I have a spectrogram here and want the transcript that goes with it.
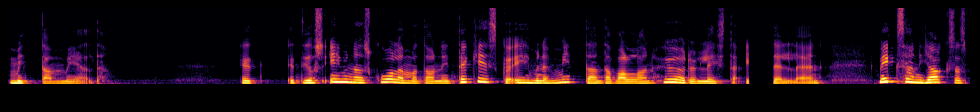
mitään mieltä? Et, et jos ihminen olisi kuolematon, niin tekisikö ihminen mitään tavallaan hyödyllistä itselleen? Miksi hän jaksaisi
